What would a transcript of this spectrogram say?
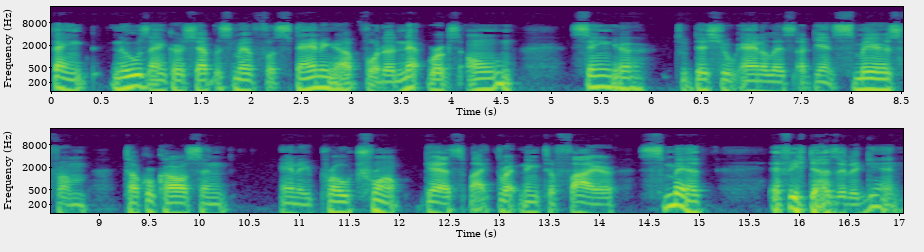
thanked news anchor Shepard Smith for standing up for the network's own senior judicial analyst against smears from Tucker Carlson and a pro Trump guest by threatening to fire Smith if he does it again.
